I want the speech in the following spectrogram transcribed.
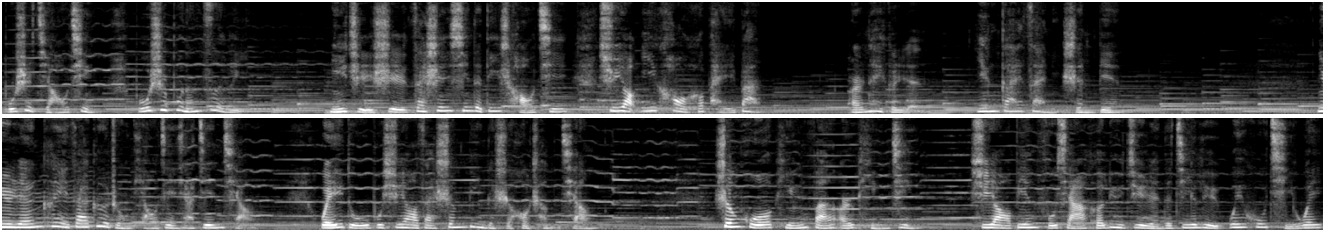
不是矫情，不是不能自理，你只是在身心的低潮期需要依靠和陪伴，而那个人，应该在你身边。女人可以在各种条件下坚强，唯独不需要在生病的时候逞强。生活平凡而平静，需要蝙蝠侠和绿巨人的几率微乎其微。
